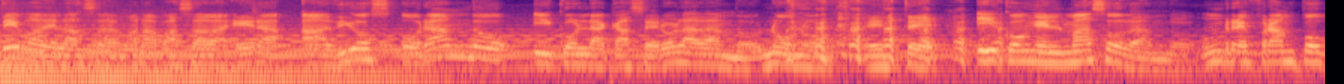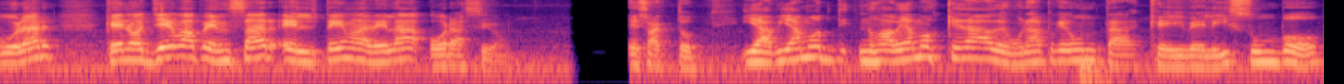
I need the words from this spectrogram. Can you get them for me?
Tema de la semana pasada era adiós orando y con la cacerola dando. No, no, este, y con el mazo dando. Un refrán popular que nos lleva a pensar el tema de la oración. Exacto. Y habíamos, nos habíamos quedado en una pregunta que Ibelí zumbó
